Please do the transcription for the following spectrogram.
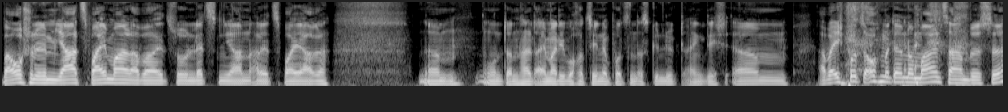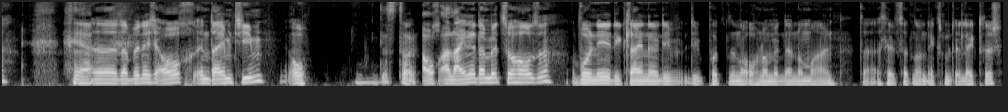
war auch schon im Jahr zweimal, aber jetzt so in den letzten Jahren alle zwei Jahre. Ähm, und dann halt einmal die Woche Zähne putzen, das genügt eigentlich. Ähm, aber ich putze auch mit der normalen Zahnbürste. Ja. Äh, da bin ich auch in deinem Team. Oh, das ist toll. Auch alleine damit zu Hause. Obwohl, nee, die kleine, die, die putzen auch noch mit einer normalen. Da hilft halt noch nichts mit elektrisch.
